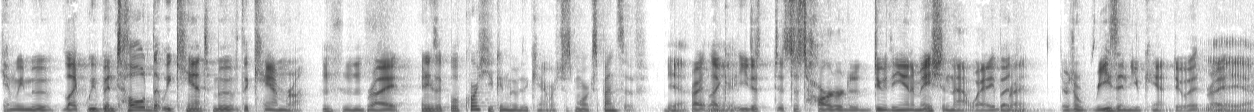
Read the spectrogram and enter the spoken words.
can we move? Like, we've been told that we can't move the camera, Mm-hmm. right?" And he's like, "Well, of course you can move the camera. It's just more expensive, Yeah. right? Like, yeah. you just it's just harder to do the animation that way, but Right. there's no reason you can't do it, right?" Yeah, yeah,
